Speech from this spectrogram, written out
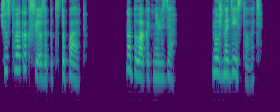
чувствуя, как слезы подступают. Но плакать нельзя. Нужно действовать.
